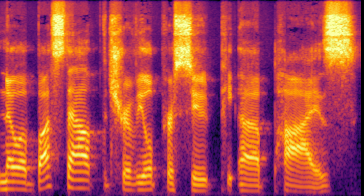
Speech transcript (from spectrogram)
Noah, bust out the Trivial Pursuit uh, pies,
